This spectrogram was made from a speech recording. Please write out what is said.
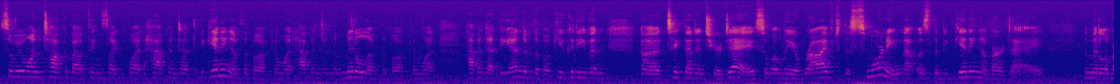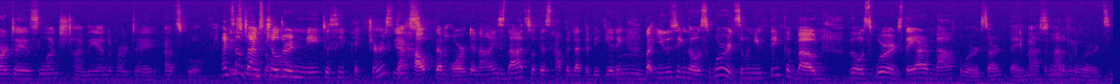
So we want to talk about things like what happened at the beginning of the book and what happened in the middle of the book and what happened at the end of the book. You could even uh, take that into your day. So when we arrived this morning, that was the beginning of our day. The middle of our day is lunchtime, the end of our day at school. And sometimes children home. need to see pictures yes. to help them organize mm-hmm. that. So this happened at the beginning, mm-hmm. but using those words. And when you think about mm-hmm. those words, they are math words, aren't they? Mathematical Absolutely. words.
